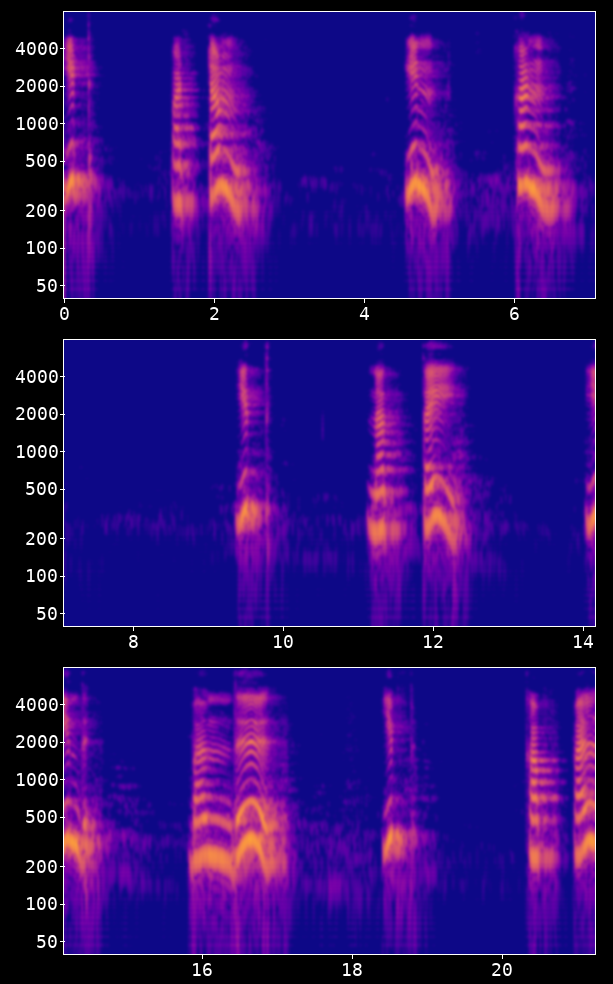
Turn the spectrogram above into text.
இட் பட்டம். இன் கண். இத் நத்தை. இந்த் பந்து. இப் கப்பல்.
